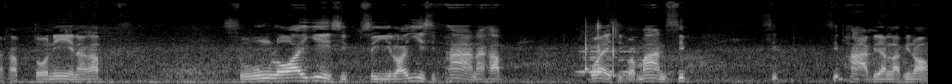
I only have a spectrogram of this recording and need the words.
นะครับ ตัวนี้นะครับ สูงร้อยยี่สิบสี่ร้อยยี่สิบห้านะครับกล้วยสิประมาณสิบสิบสิบห้าเดือนละพี่น้อง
